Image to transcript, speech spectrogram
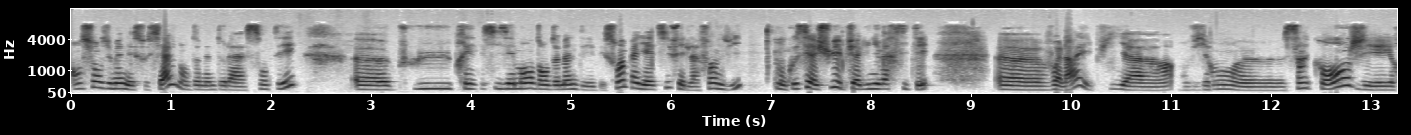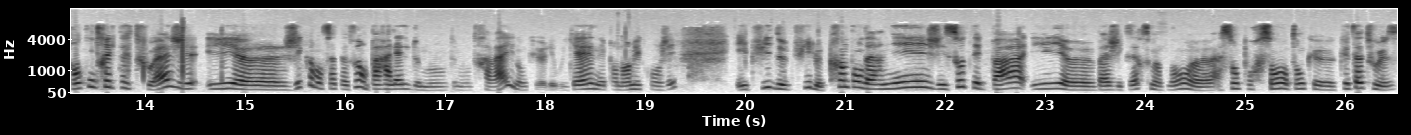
en sciences humaines et sociales dans le domaine de la santé, euh, plus précisément dans le domaine des, soins palliatifs et de la fin de vie donc au CHU et puis à l'université. Euh, voilà, et puis il y a environ euh, cinq ans, j'ai rencontré le tatouage et euh, j'ai commencé à tatouer en parallèle de mon, de mon travail, donc euh, les week-ends et pendant mes congés. Et puis depuis le printemps dernier, j'ai sauté le pas et bah, j'exerce maintenant à 100% en tant que, que, tatoueuse.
